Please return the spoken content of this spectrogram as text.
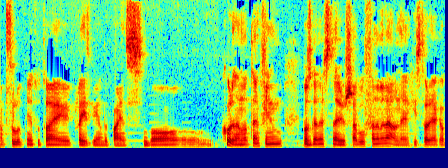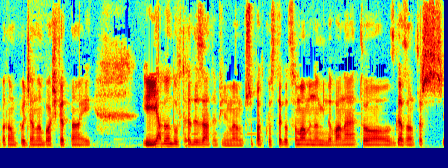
absolutnie tutaj Place Beyond the Pines, bo kurde, no ten film pod względem scenariusza był fenomenalny. Historia, jaka była tam powiedziana, była świetna i I ja bym był wtedy za tym filmem. W przypadku z tego, co mamy nominowane, to zgadzam też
